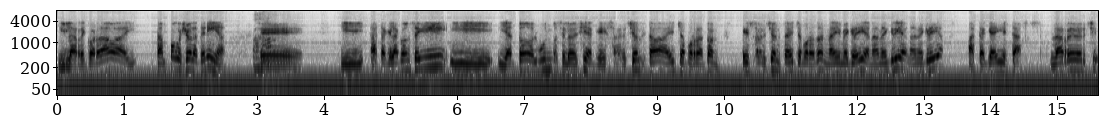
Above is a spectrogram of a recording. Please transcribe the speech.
y la recordaba y tampoco yo la tenía. Eh, y hasta que la conseguí y, y a todo el mundo se lo decía que esa versión estaba hecha por ratón. Esa versión está hecha por ratón, nadie me creía, nadie me creía, nadie me creía, hasta que ahí está. La, reversi-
